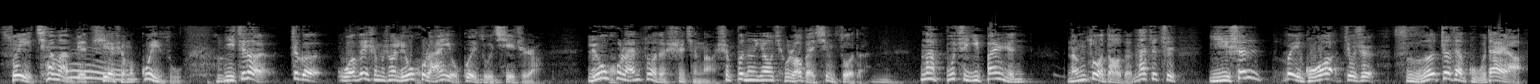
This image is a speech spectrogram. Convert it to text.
所以千万别贴什么贵族。你知道这个，我为什么说刘胡兰有贵族气质啊？刘胡兰做的事情啊，是不能要求老百姓做的，那不是一般人能做到的，那就是以身为国，就是死。这在古代啊，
